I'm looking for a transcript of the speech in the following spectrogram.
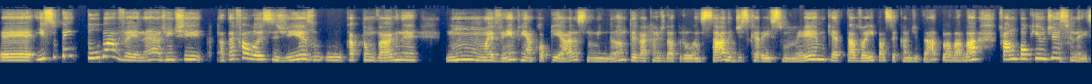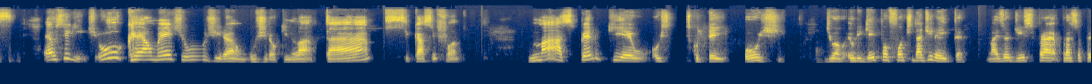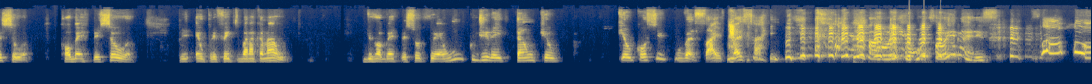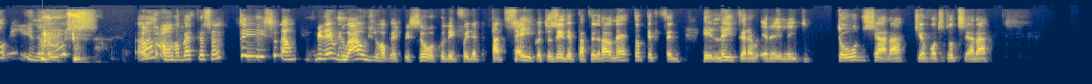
É, isso tem tudo a ver, né? A gente até falou esses dias, o, o Capitão Wagner, num evento em Acopiara, se não me engano, teve a candidatura lançada e disse que era isso mesmo, que estava aí para ser candidato, blá, blá, blá. Fala um pouquinho disso, Inês. É o seguinte, o, realmente o girão, o giroquino lá, está se cacifando. Mas, pelo que eu escutei hoje, uma, eu liguei para a fonte da direita, mas eu disse para essa pessoa, Roberto Pessoa, é o prefeito de Maracanaú. De Roberto Pessoa, que é o único direitão que eu, que eu consigo conversar e vai sair. Falou em foi, Inês? Falou, menina. Ah, então, Roberto Pessoa tem isso, não. Me lembro do auge do Roberto Pessoa, quando ele foi deputado, sei quantas vezes, deputado federal, né? Todo tempo sendo reeleito, era, era eleito todo o Ceará, tinha voto todo o Ceará.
